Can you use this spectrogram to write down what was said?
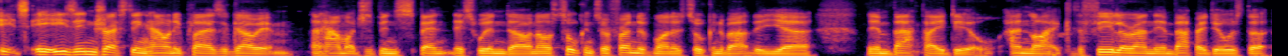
it's it is interesting how many players are going and how much has been spent this window. And I was talking to a friend of mine who was talking about the uh, the Mbappe deal, and like the feel around the Mbappe deal was that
